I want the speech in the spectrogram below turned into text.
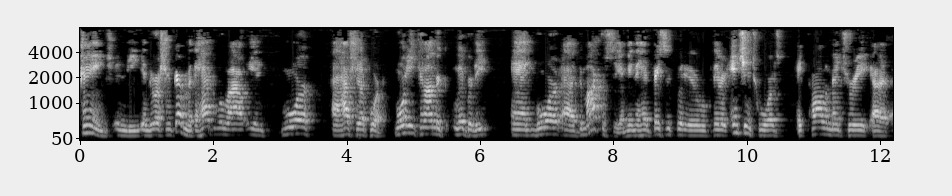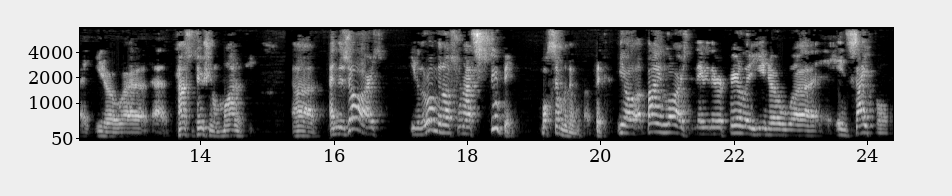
change in the, in the Russian government. They had to allow in more, uh, how should I put it? More economic liberty and more uh, democracy. I mean, they had basically they were, inching towards a parliamentary, uh, uh you know, uh, uh, constitutional monarchy. and the czars, you know, the Romanovs were not stupid. Well, some of them were, but you know, by and large, they they were fairly, you know, insightful,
